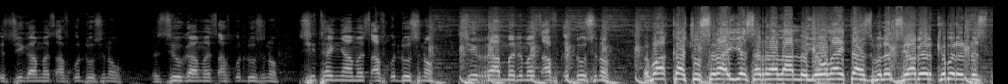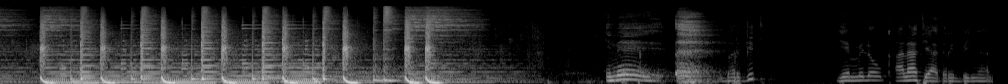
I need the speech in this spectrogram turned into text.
እዚህ ጋር መጽሐፍ ቅዱስ ነው። እዚሁ ጋር መጽሐፍ ቅዱስ ነው። ሲተኛ መጽሐፍ ቅዱስ ነው። ሲራመድ መጽሐፍ ቅዱስ ነው። እባካችሁ ስራ እየሰራ ላለው የወላይታ ህዝብ ለእግዚአብሔር ክብር እንስጥ። የሚለው ቃላት ያጥርብኛል።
